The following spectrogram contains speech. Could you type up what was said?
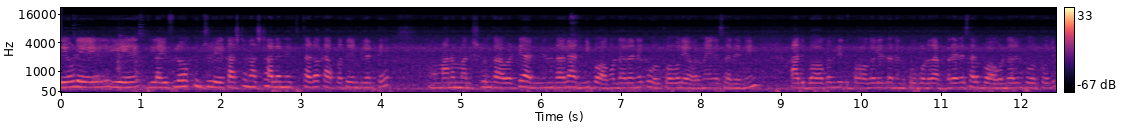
దేవుడు ఏ ఏ లైఫ్లో కొంచెం ఏ కష్ట నష్టాలని ఇస్తాడో కాకపోతే ఏంటంటే మనం మనుషులం కాబట్టి అన్ని ఉండాలి అన్నీ బాగుండాలని కోరుకోవాలి ఎవరిమైనా సరేని. అది బాగుంది ఇది బాగోలేదు అని అనుకోకూడదు. ఎవరైనా సరే బాగుండాలని కోరుకోవాలి.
